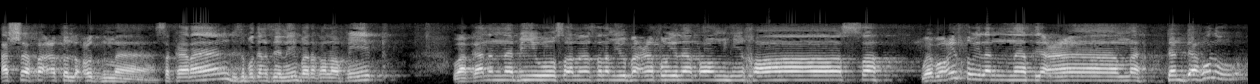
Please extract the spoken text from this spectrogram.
Asy-syafaatul udma. Sekarang disebutkan di sini barakallahu fiik. Wa kana an-nabiyyu sallallahu alaihi wasallam yub'atsu ila qaumihi khassah wa bu'itsu ila an-nasi 'ammah. Dan dahulu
